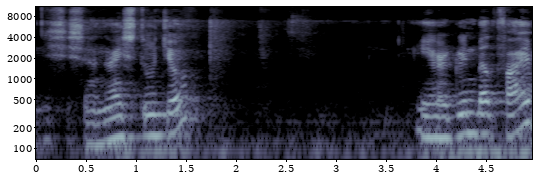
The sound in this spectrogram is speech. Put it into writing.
This is a nice studio. Here, Greenbelt 5.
